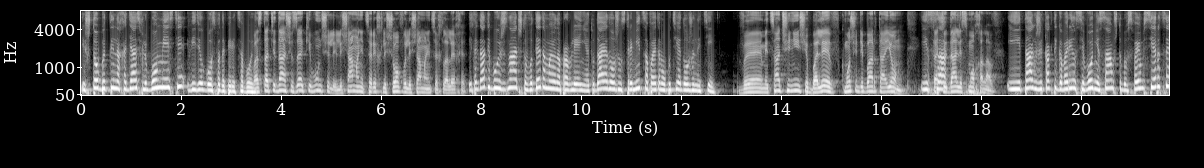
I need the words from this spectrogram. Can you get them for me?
И чтобы ты, находясь в любом месте, видел Господа перед собой. ואז אתה תדע שזה הכיוון שלי, לשם אני צריך לשאוף ולשם אני צריך ללכת. И тогда ты будешь знать, что вот это мое направление, туда я должен стремиться, по этому пути я должен идти. ומצד שני, שבלב, כמו שדיברת היום, И, אתה со- תדע לסמוך עליו. и также, как ты говорил сегодня сам, чтобы в своем сердце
